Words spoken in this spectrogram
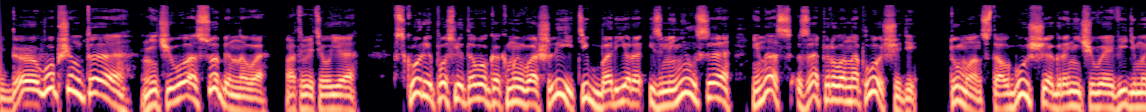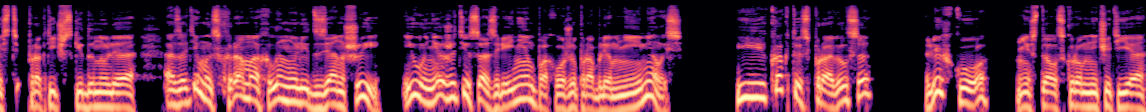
«Да, в общем-то, ничего особенного», — ответил я. «Вскоре после того, как мы вошли, тип барьера изменился, и нас заперло на площади. Туман стал гуще, ограничивая видимость практически до нуля, а затем из храма хлынули дзянши, и у нежити со зрением, похоже, проблем не имелось. «И как ты справился?» «Легко», — не стал скромничать я.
